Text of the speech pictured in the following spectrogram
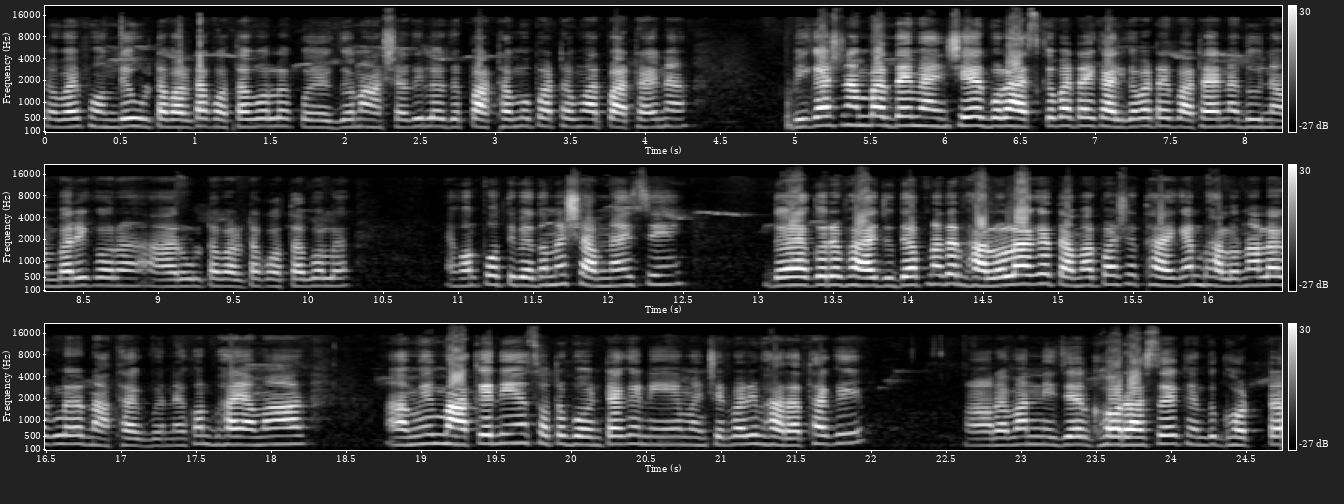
সবাই ফোন দিয়ে উল্টাপাল্টা কথা বলে, কয়েকজন আশা দিল যে পাঠামো পাঠামো আর পাঠায় না। বিকাশ নাম্বার দেয় মানুষের বলে আজকে পাঠায়, কালকে পাঠায় পাঠায় না, দুই নাম্বারই করে, আর উল্টাপাল্টা কথা বলে। এখন প্রতিবেদনের সামনে আইছি। দয়া করে, ভাই, যদি আপনাদের ভালো লাগে, তো আমার পাশে থাকেন। ভালো না লাগলে না থাকবেন। এখন, ভাই, আমার, আমি মাকে নিয়ে, ছোট বোনটাকে নিয়ে মানুষের বাড়ি ভাড়া থাকি। আর আমার নিজের ঘর আছে, কিন্তু ঘরটা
